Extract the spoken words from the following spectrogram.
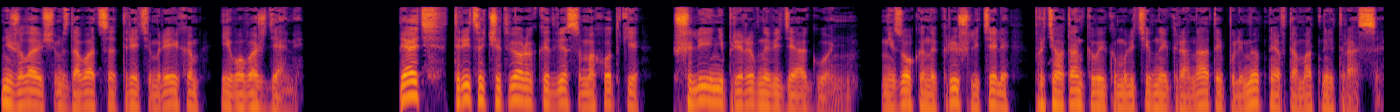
не желающим сдаваться Третьим рейхом и его вождями. Пять, тридцать четверок и две самоходки шли, непрерывно ведя огонь. Из окон и крыш летели противотанковые кумулятивные гранаты, пулеметные автоматные трассы.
